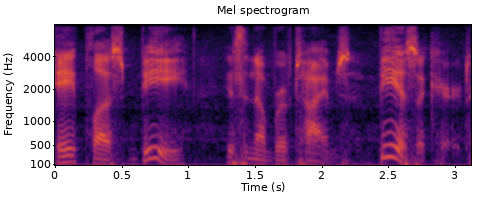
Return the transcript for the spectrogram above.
A plus B is the number of times B has occurred.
